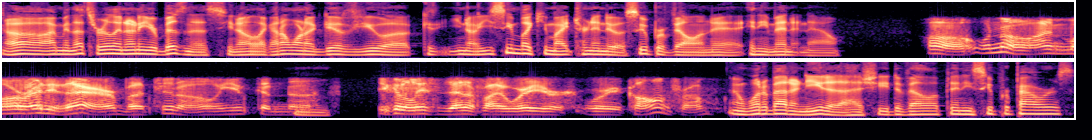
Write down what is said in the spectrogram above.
Oh, I mean, that's really none of your business, you know? Like, I don't want to give you a... 'cause, you know, you seem like you might turn into a supervillain any minute now. Oh, well, no, I'm already there, but, you know, you can, uh, Hmm. You can at least identify where you're, where you're calling from. And what about Anita? Has she developed any superpowers?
